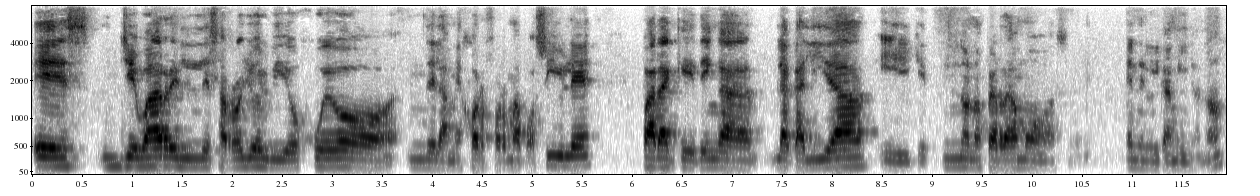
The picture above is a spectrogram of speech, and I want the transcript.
es llevar el desarrollo del videojuego de la mejor forma posible para que tenga la calidad y que no nos perdamos en el camino, ¿no?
